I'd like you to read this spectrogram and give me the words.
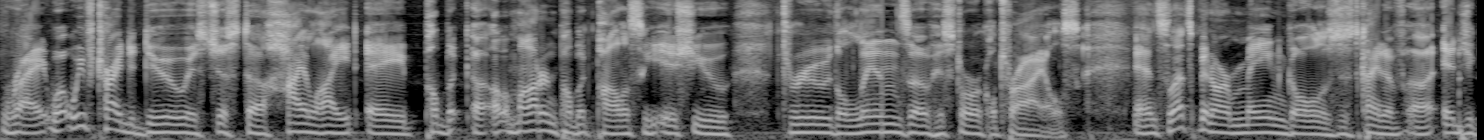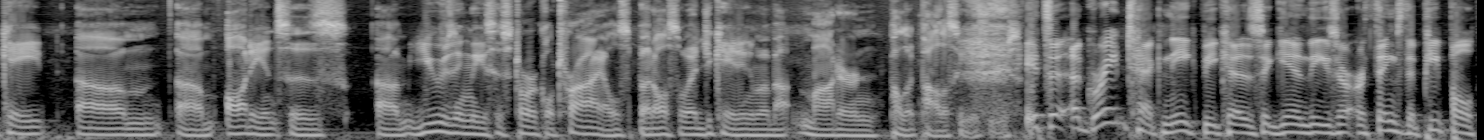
Right. What we've tried to do is just uh, highlight a public, a modern public policy issue through the lens of historical trials, and so that's been our main goal: is just kind of uh, educate um, um, audiences um, using these historical trials, but also educating them about modern public policy issues. It's a, a great technique because, again, these are, are, things that people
